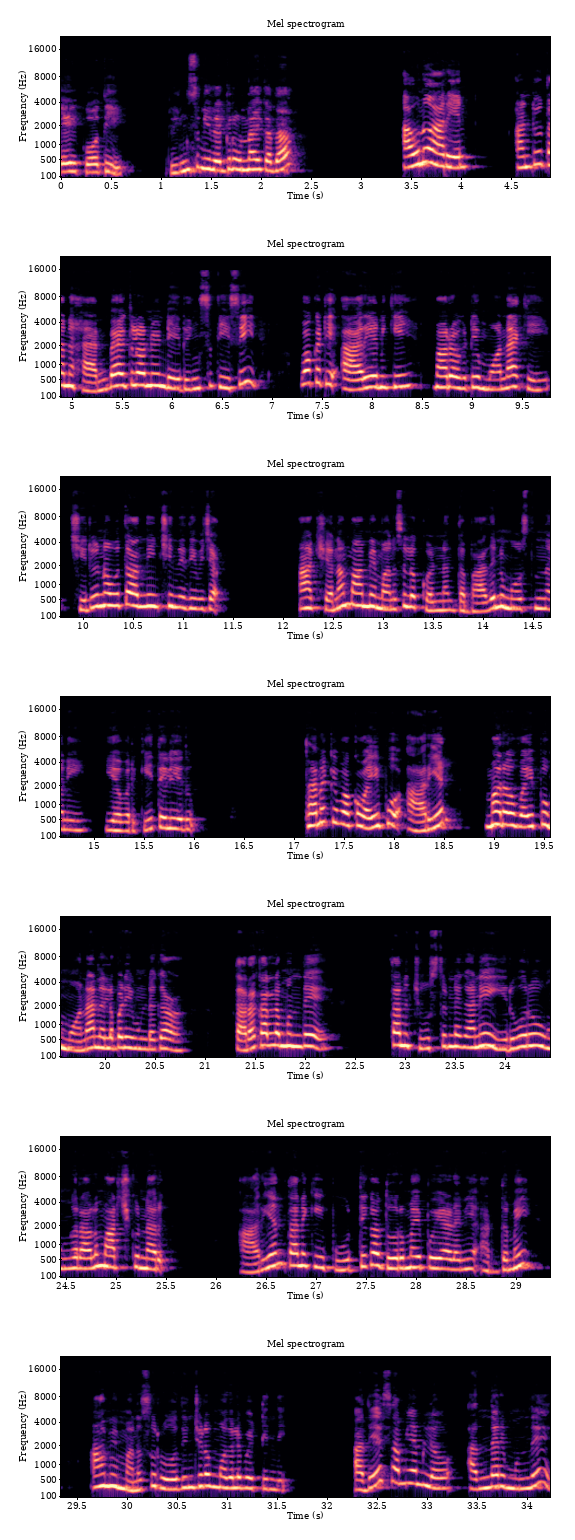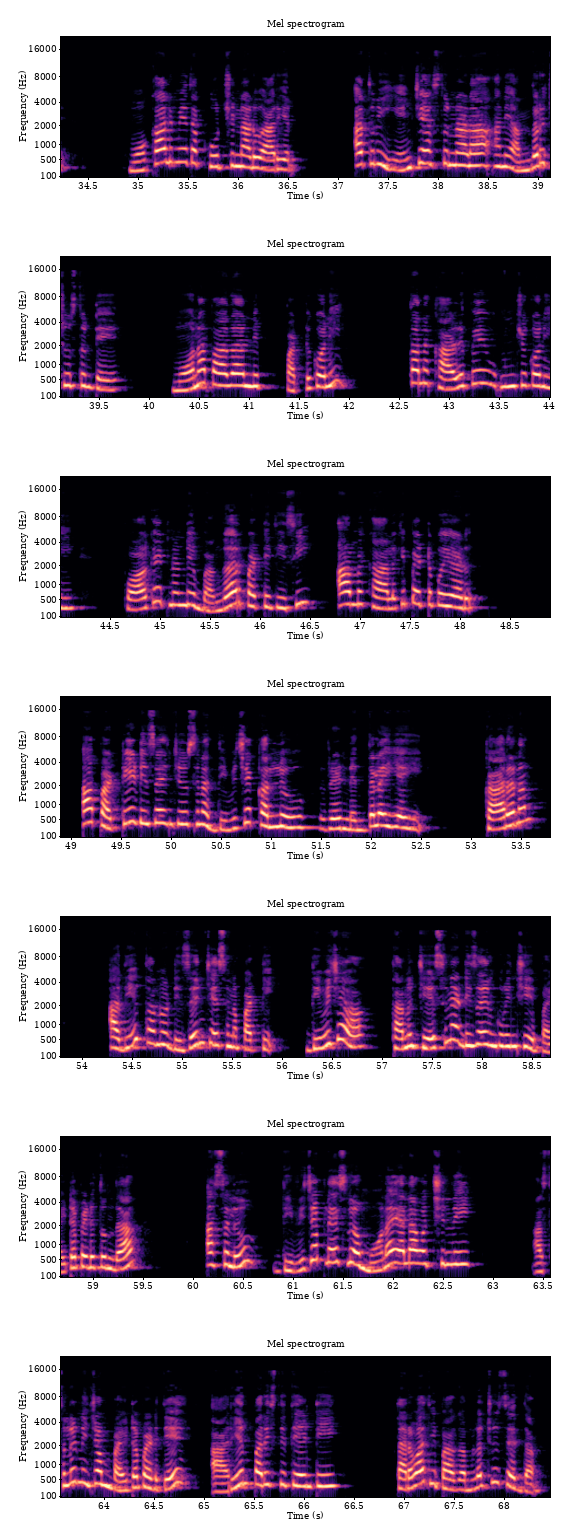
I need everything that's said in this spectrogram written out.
ఏ కోతి రింగ్స్ నీ దగ్గర ఉన్నాయి కదా? అవును ఆర్యన్ అంటూ తన హ్యాండ్ బ్యాగ్లో నుండి రింగ్స్ తీసి ఒకటి ఆర్యన్కి మరొకటి మోనాకి చిరునవ్వుతో అందించింది దివిజ. ఆ క్షణం ఆమె మనసులో కొన్నంత బాధను మోస్తుందని ఎవరికీ తెలియదు. తనకి ఒకవైపు ఆర్యన్ మరోవైపు మోనా నిలబడి ఉండగా తన కళ్ళ ముందే తను చూస్తుండగానే ఇరువురు ఉంగరాలు మార్చుకున్నారు. ఆర్యన్ తనకి పూర్తిగా దూరమైపోయాడని అర్థమై ఆమె మనసు రోధించడం మొదలుపెట్టింది. అదే సమయంలో అందరి ముందే మోకాల మీద కూర్చున్నాడు ఆర్యన్. అతను ఏం చేస్తున్నాడా అని అందరూ చూస్తుంటే మోన పాదాన్ని పట్టుకొని తన కాలిపై ఉంచుకొని పాకెట్ నుండి బంగారు పట్టి తీసి ఆమె కాలికి పెట్టిపోయాడు ఆ పట్టీ డిజైన్ చూసిన దివిజ కళ్ళు రెండింతలయ్యాయి. కారణం? అది తను డిజైన్ చేసిన పట్టి. దివిజ తను చేసిన డిజైన్ గురించి బయట పెడుతుందా? అసలు దివిజ ప్లేస్లో మోన ఎలా వచ్చింది? అసలు నిజం బయటపడితే ఆర్యన్ పరిస్థితి ఏంటి? తర్వాతి భాగంలో చూసేద్దాం.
